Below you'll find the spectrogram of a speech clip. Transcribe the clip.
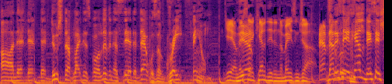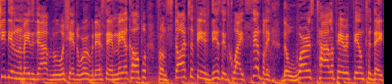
uh, that, that that do stuff like this for a living. That said that that was a great film. Yeah, they Yeah. said Kelly did an amazing job. Now they said Kelly, they said she did an amazing job with what she had to work with. They're saying Mea Culpa from start to finish. This is quite simply the worst Tyler Perry film to date.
